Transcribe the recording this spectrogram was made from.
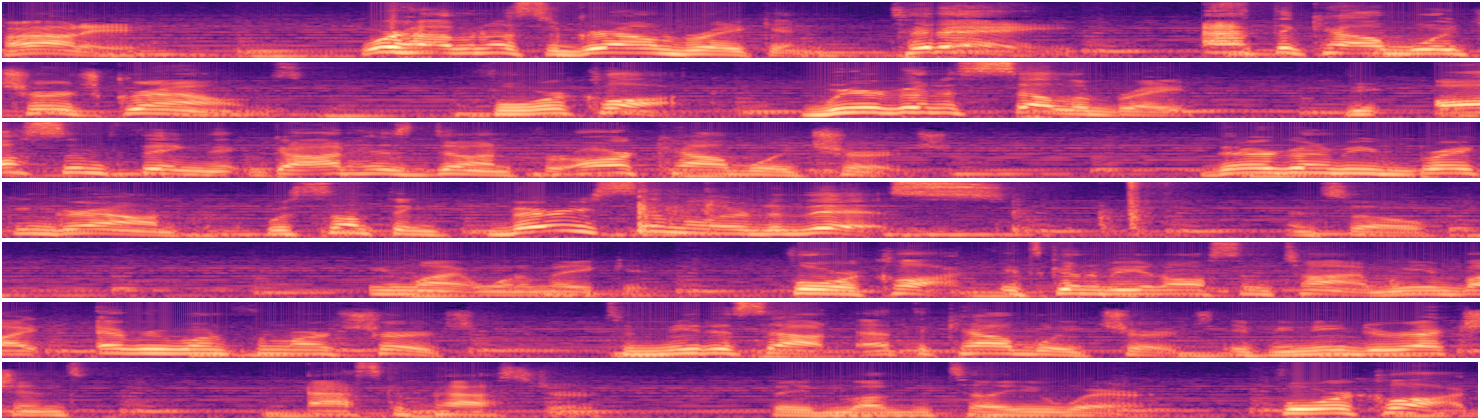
Howdy. We're having us a groundbreaking today at the Cowboy Church grounds. 4 o'clock. We're going to celebrate the awesome thing that God has done for our Cowboy Church. They're going to be breaking ground with something very similar to this. And so you might want to make it. 4 o'clock. It's going to be an awesome time. We invite everyone from our church to meet us out at the Cowboy Church. If you need directions, ask a pastor. They'd love to tell you where. 4 o'clock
